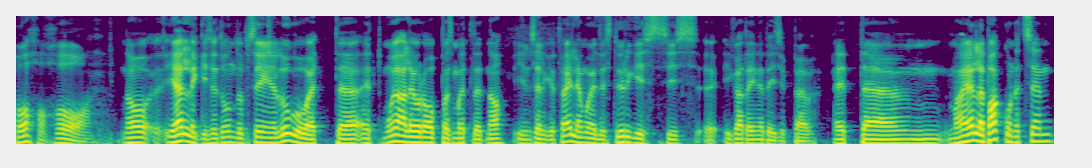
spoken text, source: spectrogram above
ohohoo, no jällegi see tundub selline lugu, et, et mujal Euroopas mõtled, noh, ilmselgelt välja mõeldes Türgis, siis iga teine teisipäev, et ähm, ma jälle pakun, et see on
